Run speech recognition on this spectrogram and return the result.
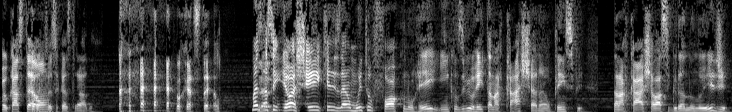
Foi o castelo Então- que foi sequestrado. É o castelo. Mas É. assim, eu achei que eles deram muito foco no rei, e inclusive o rei tá na caixa, né? O príncipe tá na caixa lá segurando o Luigi.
